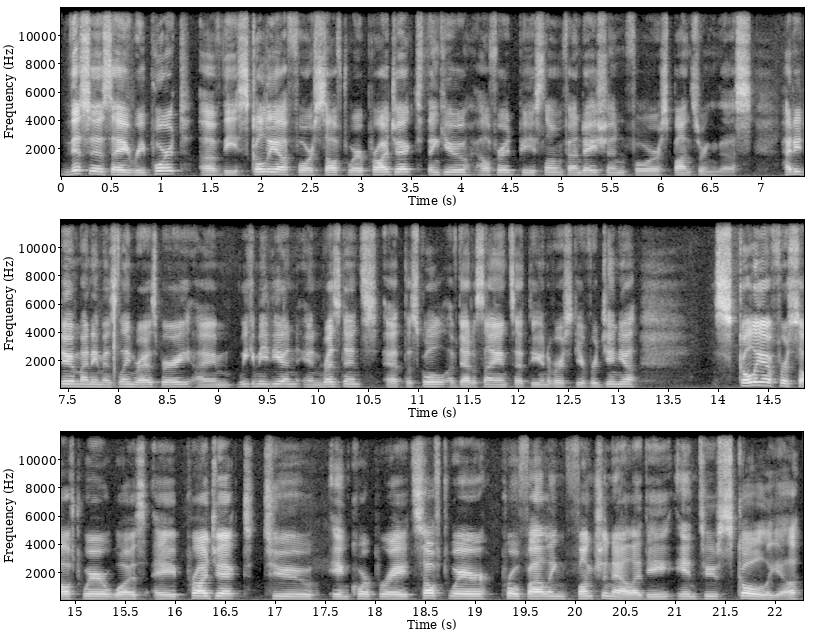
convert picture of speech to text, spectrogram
This is a report of the Scholia for Software project. Thank you, Alfred P. Sloan Foundation, for sponsoring this. How do you do? My name is Lane Rasberry. I am Wikimedian in residence at the School of Data Science at the University of Virginia. Scholia for Software was a project to incorporate software profiling functionality into Scholia.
